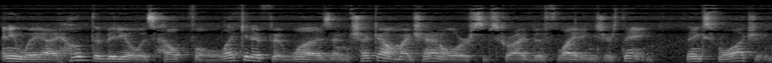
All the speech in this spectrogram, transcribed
Anyway, I hope the video was helpful. Like it if it was, and check out my channel or subscribe if lighting's your thing. Thanks for watching.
